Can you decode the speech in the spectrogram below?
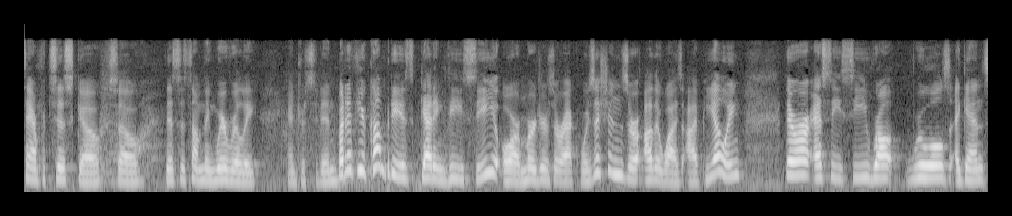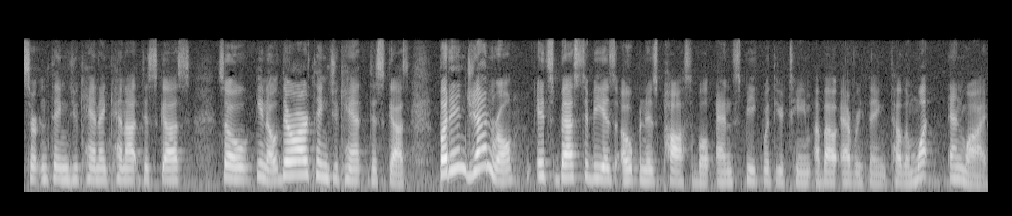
San Francisco, so this is something we're really interested in. But if your company is getting VC or mergers or acquisitions or otherwise IPOing, there are SEC rules against certain things you can and cannot discuss. So, you know, there are things you can't discuss. But in general, it's best to be as open as possible and speak with your team about everything. Tell them what and why.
